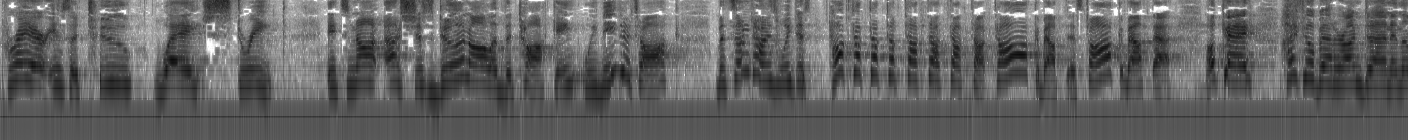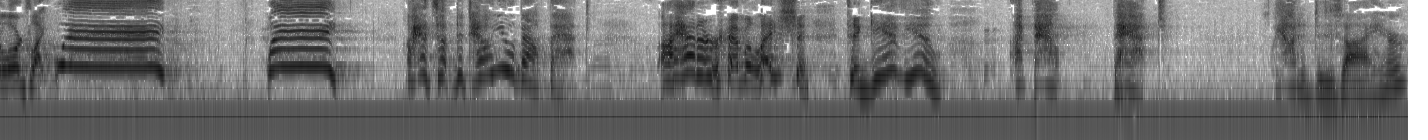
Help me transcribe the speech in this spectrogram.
Prayer is a two way street. It's not us just doing all of the talking. We need to talk. But sometimes we just talk, talk, talk, talk, talk, talk, talk, talk, talk about this, talk about that. Okay, I feel better, I'm done. And the Lord's like, wait, wait, I had something to tell you about that. I had a revelation to give you about that. We ought to desire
